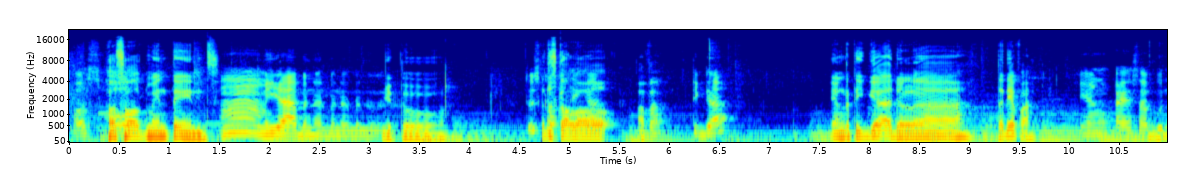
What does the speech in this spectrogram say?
household. household maintenance Hmm, iya benar benar benar. gitu. Terus, Terus kalau kalau apa? tiga, yang ketiga adalah tadi apa? Yang kayak sabun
